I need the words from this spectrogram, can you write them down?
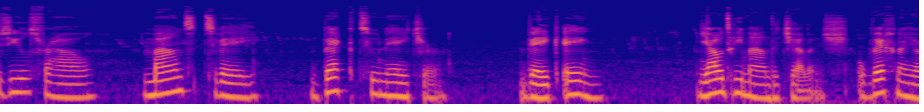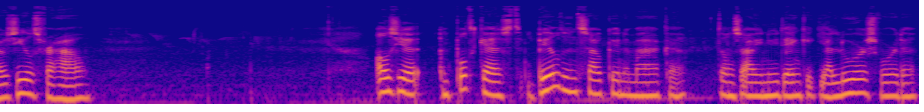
Zielsverhaal. Maand 2. Back to Nature. Week 1. Jouw drie maanden challenge. Op weg naar jouw zielsverhaal. Als je een podcast beeldend zou kunnen maken, dan zou je nu denk ik jaloers worden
